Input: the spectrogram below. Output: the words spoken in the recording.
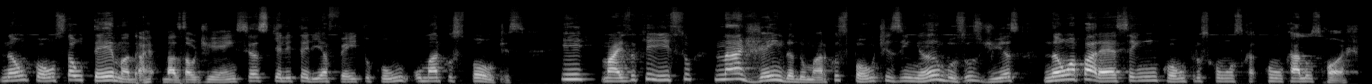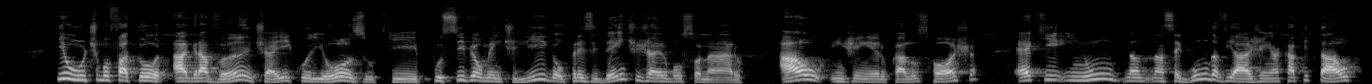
não consta o tema da, das audiências que ele teria feito com o Marcos Pontes. E, mais do que isso, na agenda do Marcos Pontes, em ambos os dias, não aparecem encontros com, os, com o Carlos Rocha. E o último fator agravante aí, curioso, que possivelmente liga o presidente Jair Bolsonaro ao engenheiro Carlos Rocha, é que em um, na, na segunda viagem à capital,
